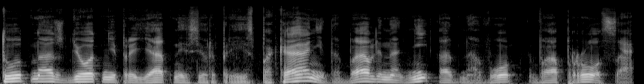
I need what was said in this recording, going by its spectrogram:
Тут нас ждет неприятный сюрприз, пока не добавлено ни одного вопроса.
